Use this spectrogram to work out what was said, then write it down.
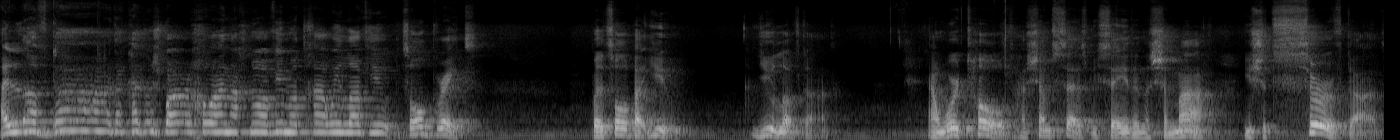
I love God, HaKadosh Baruch Hu, Avim we love you. It's all great. But it's all about you. You love God. And we're told, Hashem says, we say it in the Shema, you should serve God.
